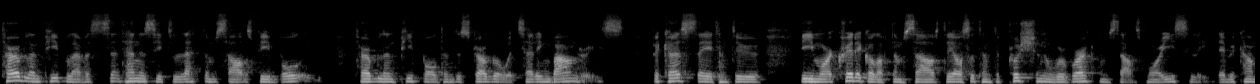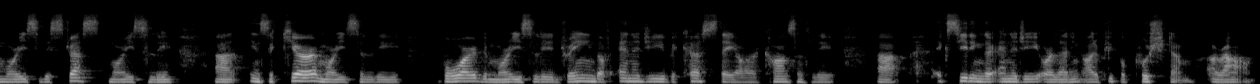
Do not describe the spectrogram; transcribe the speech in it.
Turbulent people have a tendency to let themselves be bullied. Turbulent people tend to struggle with setting boundaries because they tend to be more critical of themselves, they also tend to push and overwork themselves more easily. They become more easily stressed, more easily uh, insecure, more easily bored, more easily drained of energy because they are constantly uh, exceeding their energy or letting other people push them around.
